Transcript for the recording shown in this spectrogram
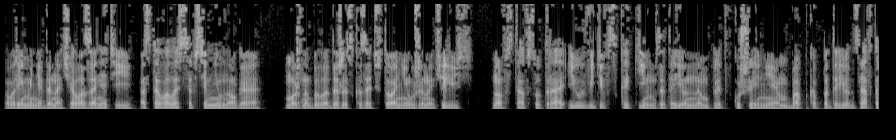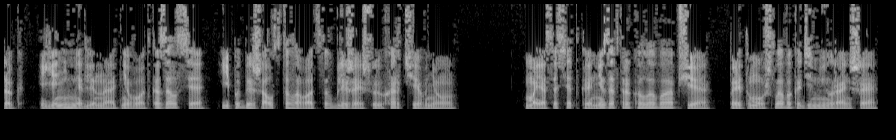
Времени до начала занятий оставалось совсем немного, можно было даже сказать, что они уже начались. Но встав с утра и увидев, с каким затаенным предвкушением бабка подает завтрак, я немедленно от него отказался и побежал столоваться в ближайшую харчевню. Моя соседка не завтракала вообще, поэтому ушла в академию раньше.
